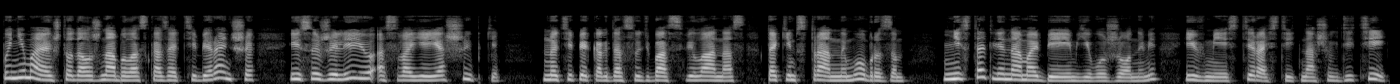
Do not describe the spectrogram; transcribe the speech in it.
Понимаю, что должна была сказать тебе раньше, и сожалею о своей ошибке. Но теперь, когда судьба свела нас таким странным образом, не стать ли нам обеим его женами и вместе растить наших детей?»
